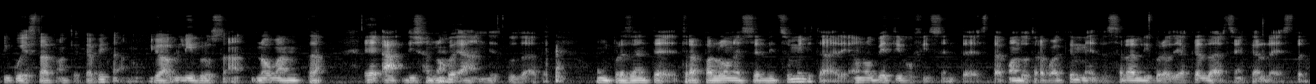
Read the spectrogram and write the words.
di cui è stato anche capitano, Joab Librus ha 90 e ha 19 anni, scusate, un presente tra pallone e servizio militare e un obiettivo fisso in testa, quando tra qualche mese sarà libero di accasarsi anche all'estero.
